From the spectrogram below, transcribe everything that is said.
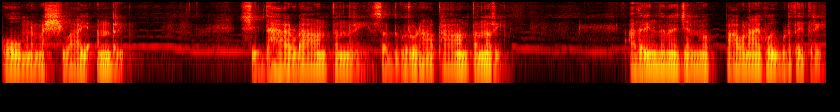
ಓಂ ನಮ ಶಿವಾಯ ಅನ್ರಿ. ಸಿದ್ಧಾರೂಢ ಅಂತನ್ರಿ, ಸದ್ಗುರುನಾಥ ಅಂತನ್ರಿ. ಅದರಿಂದನೇ ಜನ್ಮ ಪಾವನಾಗಿ ಹೋಗಿಬಿಡ್ತೈತ್ರಿ.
